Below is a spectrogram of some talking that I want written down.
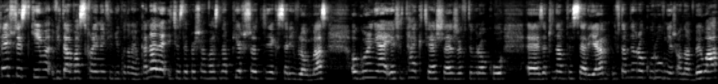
Cześć wszystkim, witam Was w kolejnym filmiku na moim kanale i zapraszam Was na pierwszy odcinek serii Vlogmas. Ogólnie ja się tak cieszę, że w tym roku e, zaczynam tę serię. W tamtym roku również ona była,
